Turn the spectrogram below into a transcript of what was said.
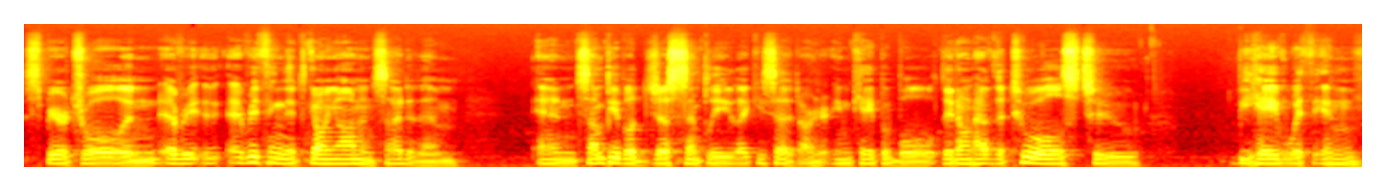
spiritual and every everything that's going on inside of them. And some people just simply, like you said, are incapable. They don't have the tools to behave within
